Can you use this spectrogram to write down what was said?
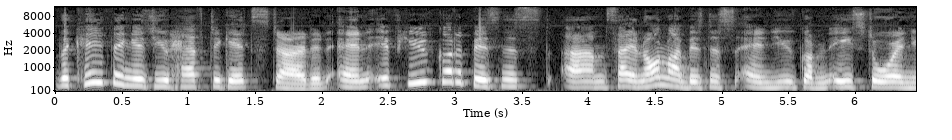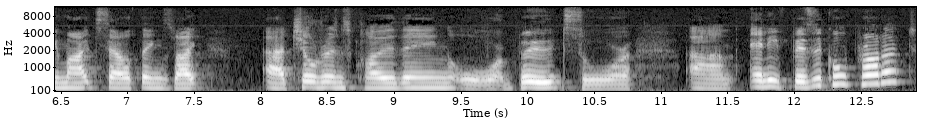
the key thing is you have to get started. And if you've got a business, um, say an online business, and you've got an e store and you might sell things like uh, children's clothing or boots or um, any physical product,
